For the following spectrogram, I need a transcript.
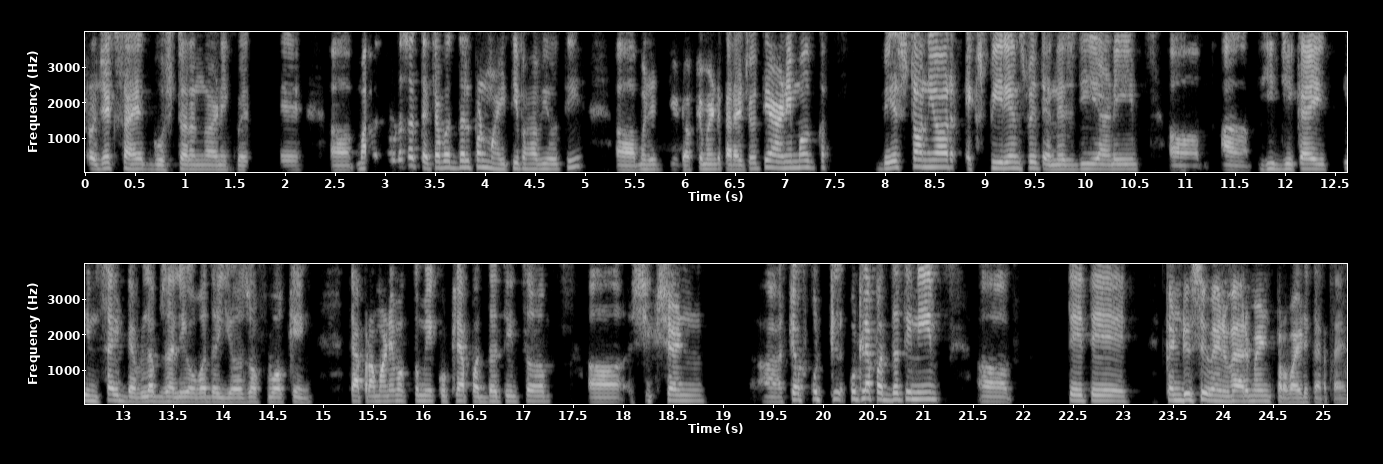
प्रोजेक्ट्स आहेत गोष्टरंग आणि थोडस त्याच्याबद्दल पण माहिती हवी होती. म्हणजे ती डॉक्युमेंट करायची होती आणि मग based on your experience with N S D आणि ही जी काही इन्साईट डेव्हलप झाली over the years of working त्याप्रमाणे मग तुम्ही कुठल्या पद्धतीचं शिक्षण किंवा कुठल्या पद्धतीने ते ते कंड्युसिव्ह एन्व्हायरमेंट प्रोव्हाइड करतायत?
